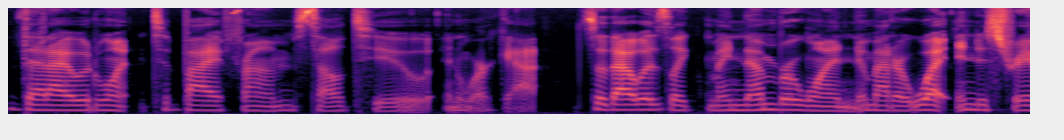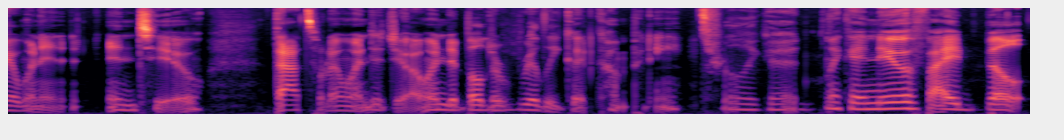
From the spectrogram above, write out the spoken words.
that I would want to buy from, sell to, and work at. So that was like my number one, no matter what industry I went in, into. That's what I wanted to do. I wanted to build a really good company. It's really good. Like I knew if I built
